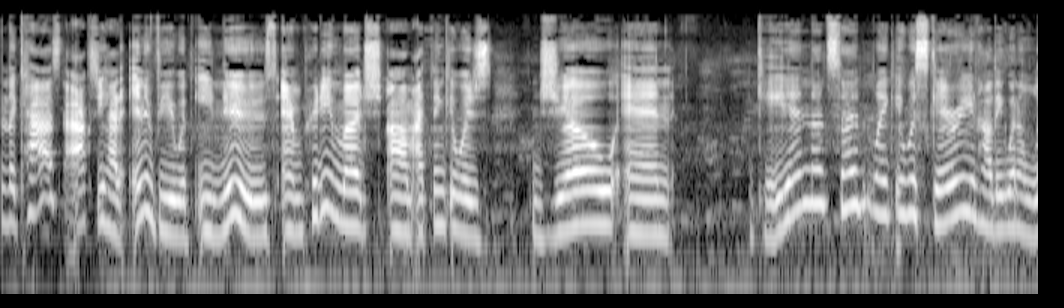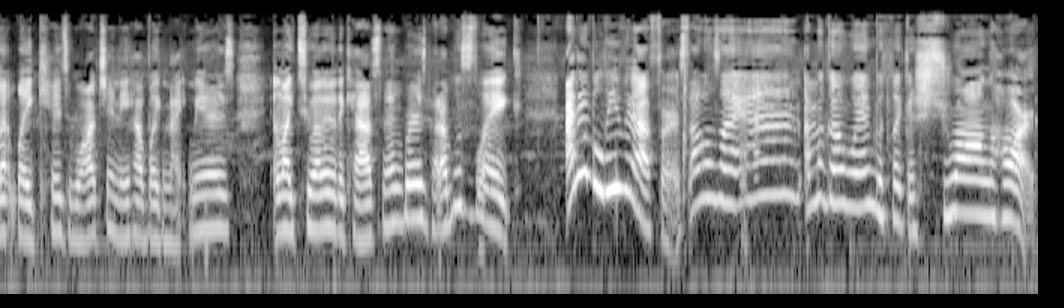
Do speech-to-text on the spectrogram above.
And the cast actually had an interview with E News, and pretty much, um, I think it was Joe and Gaten that said like it was scary and how they wouldn't let like kids watch it and they have like nightmares and like two other the cast members. But I was like, I didn't believe it at first. I was like, eh, I'm gonna go in with like a strong heart.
